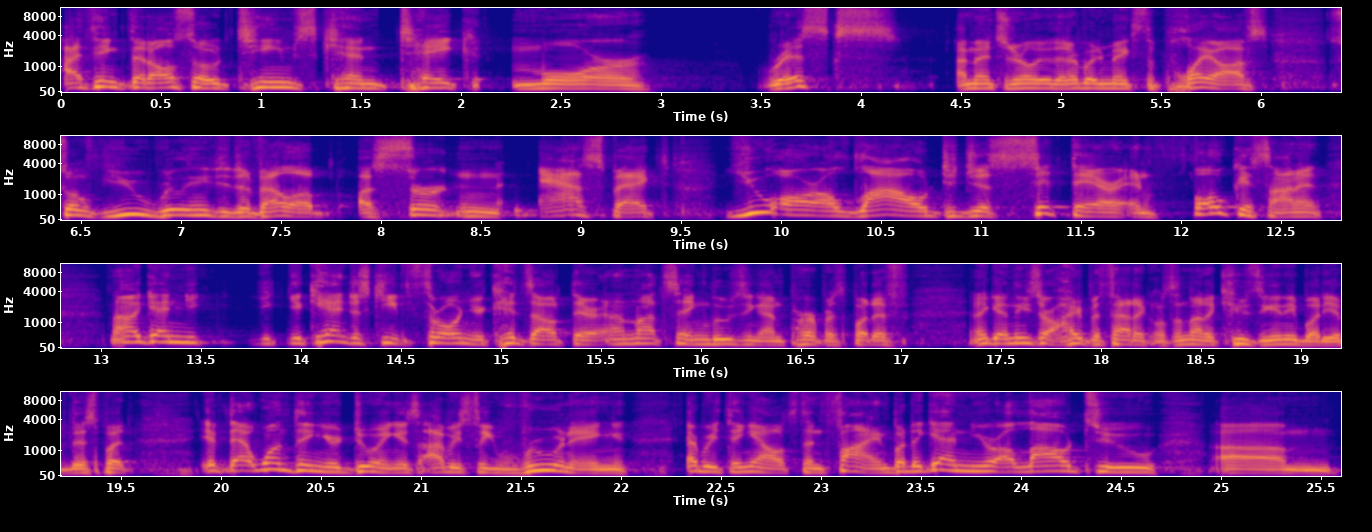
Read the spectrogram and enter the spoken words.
I think that also teams can take more risks. I mentioned earlier that everybody makes the playoffs. So if you really need to develop a certain aspect, you are allowed to just sit there and focus on it. Now, again, you, you, you can't just keep throwing your kids out there. And I'm not saying losing on purpose, but if, and again, these are hypotheticals. I'm not accusing anybody of this, but if that one thing you're doing is obviously ruining everything else, then fine. But again, you're allowed to, um,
